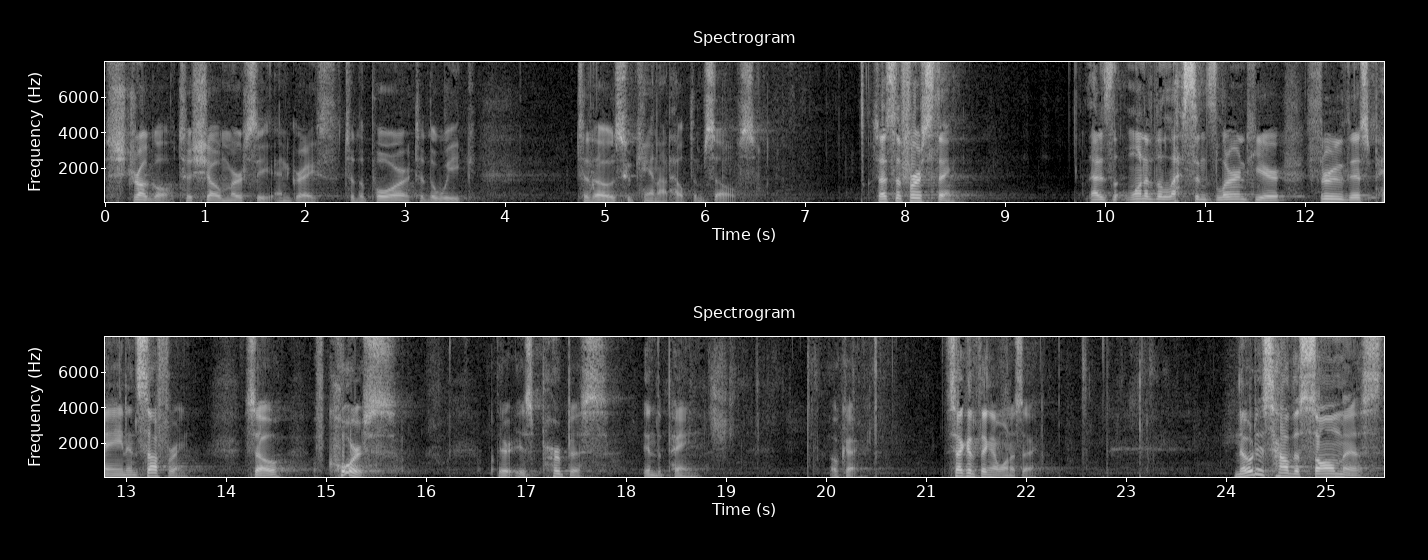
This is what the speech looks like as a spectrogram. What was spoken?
struggle to show mercy and grace to the poor, to the weak, to those who cannot help themselves. So, that's the first thing. That is one of the lessons learned here through this pain and suffering. So, of course, there is purpose in the pain. Okay. Second thing I want to say. Notice how the psalmist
